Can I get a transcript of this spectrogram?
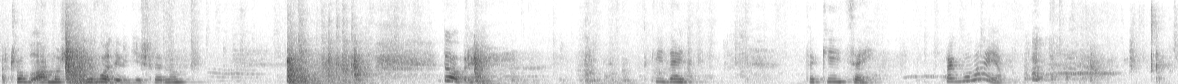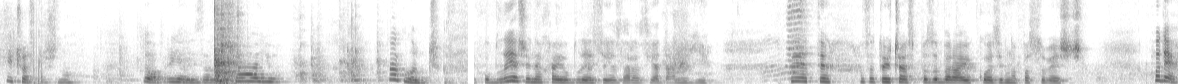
А чого, а може і води відійшли, ну. Добре. Такий день. Такий цей. Так буває. Нічого страшного. Добре, я її залишаю. Так, лунчик. Їх оближу, нехай облизує. Зараз я дам її пити. За той час позабираю козів на пасовище. Ходи,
